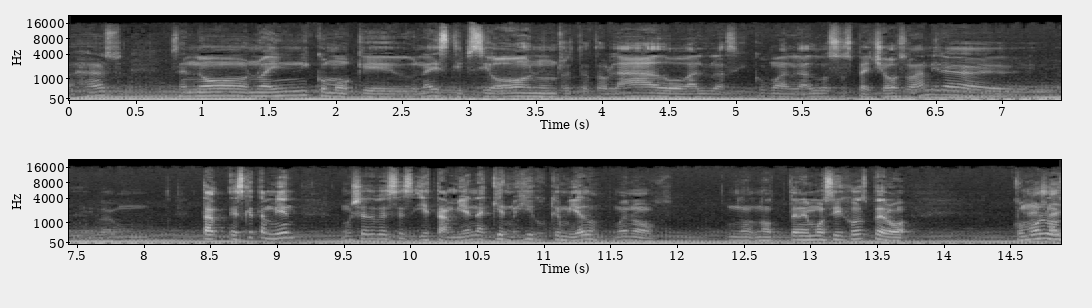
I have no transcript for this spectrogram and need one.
Ajá, o sea, no, no hay ni como que una descripción, un retrato lado, algo así como algo sospechoso. Ah, mira, eh, es que también muchas veces, y también aquí en México, qué miedo. Bueno, no, no tenemos hijos, pero ¿cómo los,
